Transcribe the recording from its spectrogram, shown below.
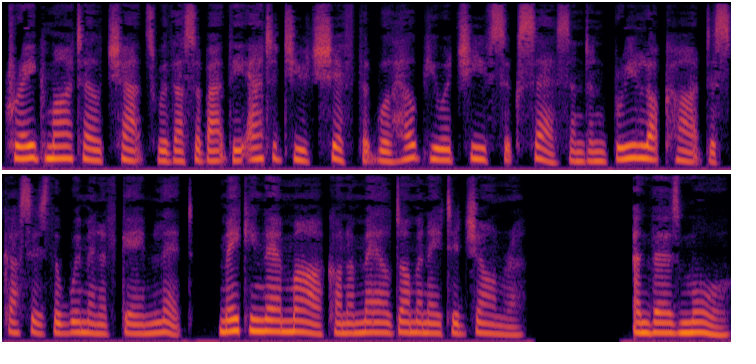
Craig Martelle chats with us about the attitude shift that will help you achieve success, and, and Bre Lockhart discusses the women of game lit, making their mark on a male dominated genre. And there's more.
